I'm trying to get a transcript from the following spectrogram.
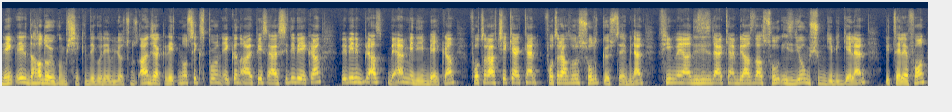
renkleri daha doygun bir şekilde görebiliyorsunuz. Ancak Redmi Note 8 Pro'nun ekranı IPS LCD bir ekran ve benim biraz beğenmediğim bir ekran. Fotoğraf çekerken fotoğrafları soluk gösterebilen, film veya dizi izlerken biraz daha soluk izliyormuşum gibi gelen bir telefon.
